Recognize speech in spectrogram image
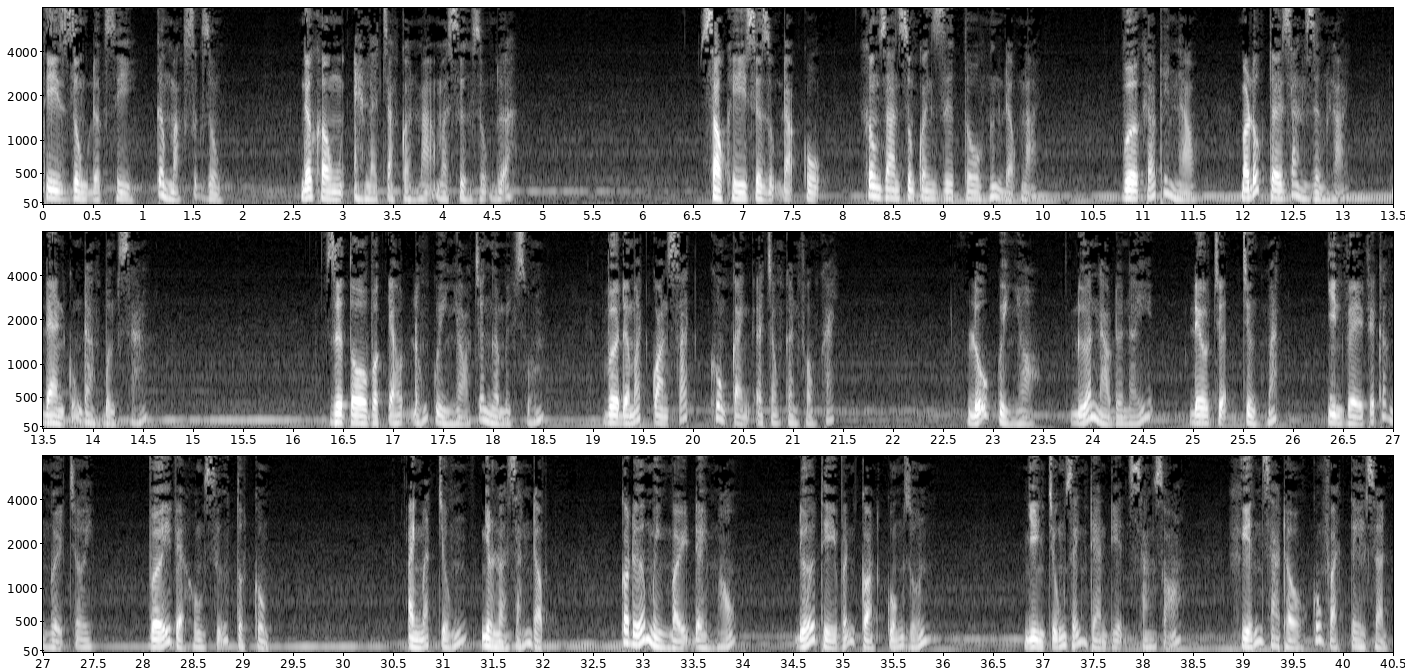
thì dùng được gì cơ mặc sức dùng. Nếu không em là chẳng còn mạo mà sử dụng nữa. Sau khi sử dụng đạo cụ, không gian xung quanh dư tô ngưng động lại. Vừa khéo thế nào, mà lúc thời gian dừng lại, đèn cũng đang bừng sáng. Dư tô vừa kéo đống quỷ nhỏ trước người mình xuống, vừa đưa mắt quan sát khung cảnh ở trong căn phòng khách. Lũ quỷ nhỏ, đứa nào đứa nấy, đều trợn trừng mắt, nhìn về phía các người chơi, với vẻ hung dữ tột cùng. Ánh mắt chúng như loài rắn độc, có đứa mình mẩy đầy máu, đứa thì vẫn còn cuống rốn. Nhìn chúng dánh đèn điện sáng rõ, khiến da đầu cũng phải tê dần.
